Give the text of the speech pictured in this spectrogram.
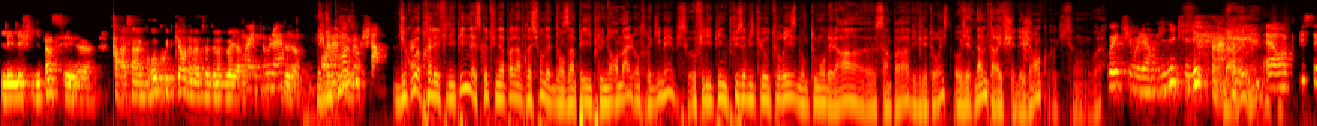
les, les Philippins, c'est euh, enfin, c'est un gros coup de cœur de notre de notre voyage. ouais, nous là, Déjà. on Mais est du vraiment coup, sous le charme. Du coup, après les Philippines, est-ce que tu n'as pas l'impression d'être dans un pays plus normal, entre guillemets, puisque aux Philippines, plus habitué au tourisme, donc tout le monde est là, euh, sympa, vive les touristes. Au Vietnam, t'arrives chez des gens, quoi, qui sont, voilà. Ouais, qui ont leur vie, qui. Bah ouais, ouais. Alors en plus, euh,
